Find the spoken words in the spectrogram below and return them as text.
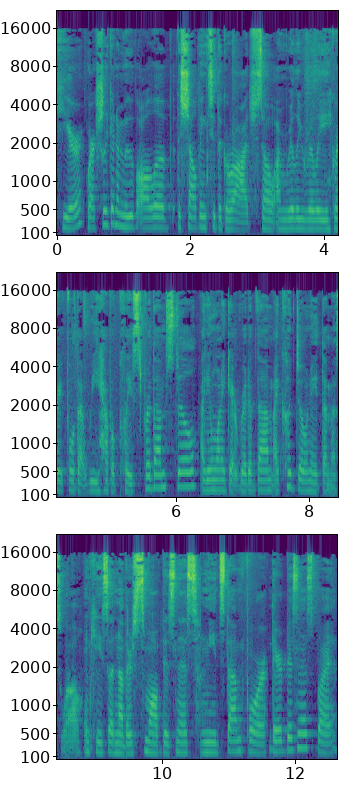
here. We're actually gonna move all of the shelving to the garage, so I'm really, really grateful that we have a place for them still. I didn't wanna get rid of them. I could donate them as well in case another small business needs them for their business, but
